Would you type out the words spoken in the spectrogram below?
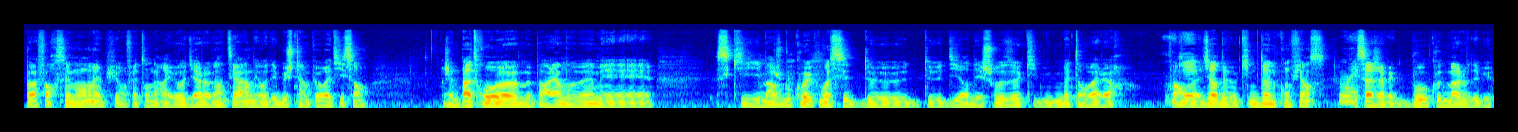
pas forcément, et puis en fait, on est arrivé au dialogue interne, et au début, j'étais un peu réticent. J'aime pas trop euh, me parler à moi-même, et ce qui marche beaucoup avec moi, c'est de, de dire des choses qui me mettent en valeur. Enfin, on va dire de, qui me donnent confiance. Ouais. Et ça, j'avais beaucoup de mal au début.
